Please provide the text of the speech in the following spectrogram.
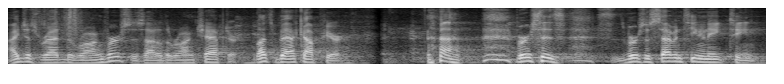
I just read the wrong verses out of the wrong chapter. Let's back up here. verses, verses 17 and 18.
